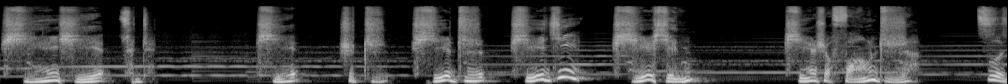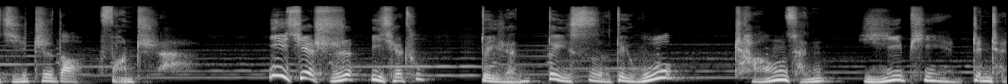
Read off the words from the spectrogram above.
贤邪存诚，邪是指邪知、邪见、邪行。先是防止啊，自己知道防止啊，一切时一切处，对人对事对物，常存一片真诚。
